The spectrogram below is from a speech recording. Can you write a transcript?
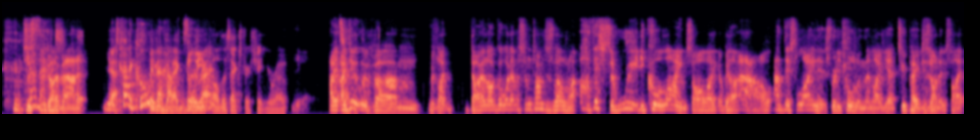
just forgot about it. Yeah, it's kind of cool when that happens. delete though, right? all this extra shit you wrote. Yeah. I, I, do it with um with like dialogue or whatever sometimes as well. I'm like, oh, this is a really cool line. So I'll like I'll be like, ah, I'll add this line. It's really cool. And then like, yeah, two pages on, it's like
